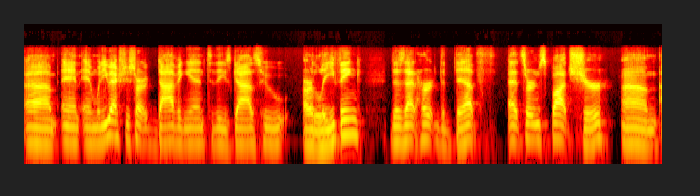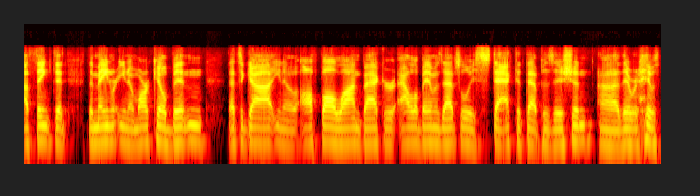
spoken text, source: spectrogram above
Um, and and when you actually start diving into these guys who are leaving, does that hurt the depth at certain spots? Sure. Um, I think that the main, you know, Markail Benton, that's a guy, you know, off-ball linebacker. Alabama's absolutely stacked at that position. Uh, there were it was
